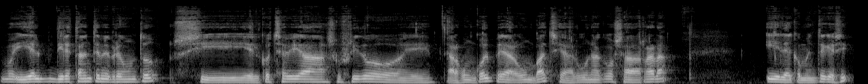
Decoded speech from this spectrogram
y él directamente me preguntó si el coche había sufrido eh, algún golpe, algún bache, alguna cosa rara, y le comenté que sí,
